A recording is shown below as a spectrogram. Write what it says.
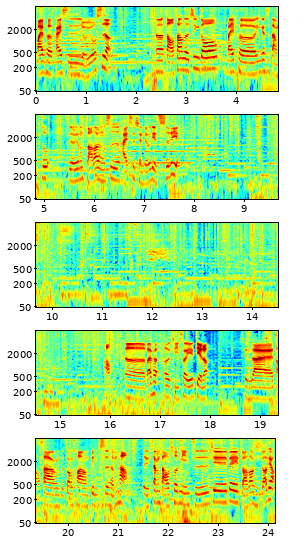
Viper 开始有优势了。那岛上的进攻，Viper 应该是挡不住。只有用爪刀勇士还是显得有点吃力。好，那白粉二级射也点了。现在岛上的状况并不是很好，这里上岛村民直接被爪刀给抓掉。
